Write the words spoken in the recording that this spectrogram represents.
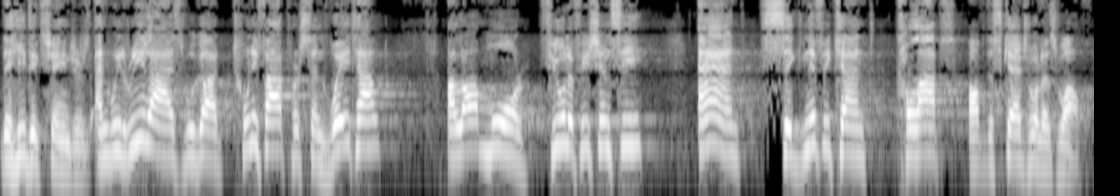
the heat exchangers. And we realized we got 25% weight out, a lot more fuel efficiency, and significant collapse of the schedule as well.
